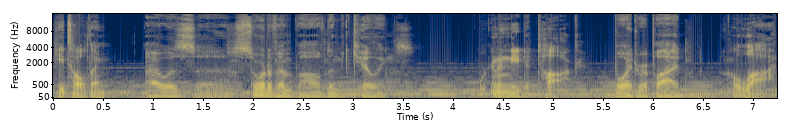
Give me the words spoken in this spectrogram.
He told him, I was uh, sort of involved in the killings. We're gonna need to talk. Boyd replied. A lot.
